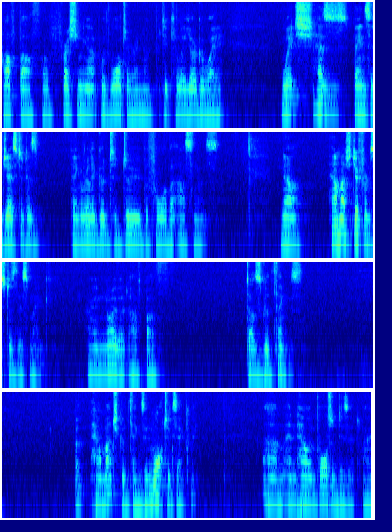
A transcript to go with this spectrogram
half bath of freshening up with water in a particular yoga way, which has been suggested as being really good to do before the asanas. Now, how much difference does this make? I know that half bath does good things. But how much good things and what exactly? Um, and how important is it? I,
